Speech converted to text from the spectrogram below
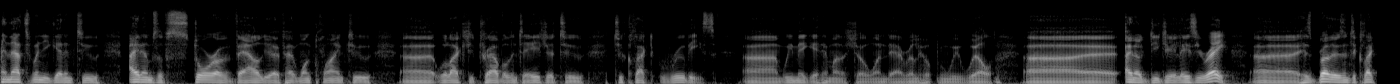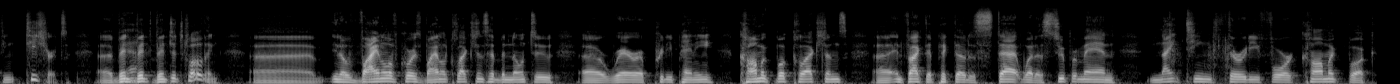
And that's when you get into items of store of value. I've had one client who uh, will actually travel into Asia to to collect rubies. Um, we may get him on the show one day. I'm really hoping we will. Uh, I know DJ Lazy Ray. Uh, his brother is into collecting T-shirts, uh, vin- vin- vintage clothing. Uh, you know, vinyl, of course. Vinyl collections have been known to uh, rare a pretty penny. Comic book collections. Uh, in fact, I picked out a stat. What a Superman 1934 comic book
